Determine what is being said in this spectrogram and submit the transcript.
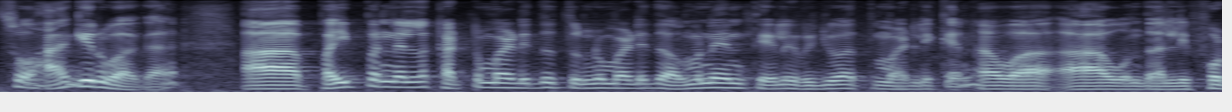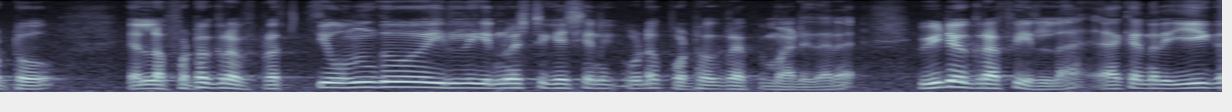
ಸೊ ಆಗಿರುವಾಗ ಆ ಪೈಪನ್ನೆಲ್ಲ ಕಟ್ ಮಾಡಿದ್ದು, ತುಂಡು ಮಾಡಿದ್ದು ಅವನೇ ಅಂತೇಳಿ ರುಜುವಾತು ಮಾಡಲಿಕ್ಕೆ ನಾವು ಆ ಒಂದು ಅಲ್ಲಿ ಫೋಟೋ ಎಲ್ಲ ಫೋಟೋಗ್ರಫಿ ಪ್ರತಿಯೊಂದು ಇಲ್ಲಿ ಇನ್ವೆಸ್ಟಿಗೇಷನ್ಗೆ ಕೂಡ ಫೋಟೋಗ್ರಫಿ ಮಾಡಿದ್ದಾರೆ. ವಿಡಿಯೋಗ್ರಫಿ ಇಲ್ಲ. ಯಾಕೆಂದರೆ ಈಗ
